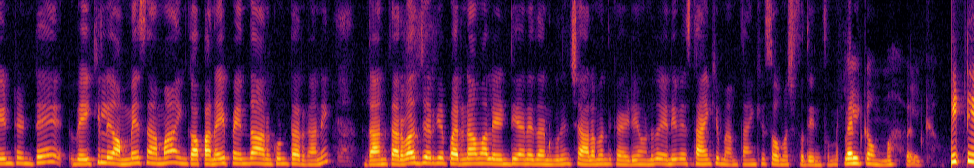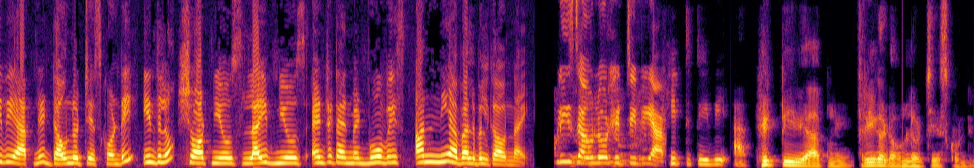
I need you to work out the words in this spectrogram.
ఏంటంటే వెహికల్ అమ్మేసామా ఇంకా పని అయిపోయిందా అనుకుంటారు కానీ దాని తర్వాత జరిగే పరిణామాలు ఏంటి అనే దాని గురించి చాలా మందికి ఐడియా ఉండదు. Anyways thank you ma'am thank you so much for the information welcome welcome hit TV యాప్ని డౌన్లోడ్ చేసుకోండి. ఇందులో short news live news entertainment movies అన్ని అవైలబుల్గా ఉన్నాయి. హిట్ టీవీ యాప్ని ఫ్రీగా డౌన్లోడ్ చేసుకోండి.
